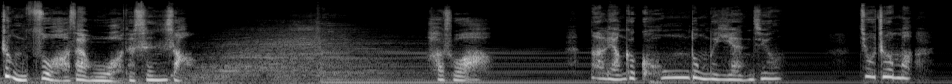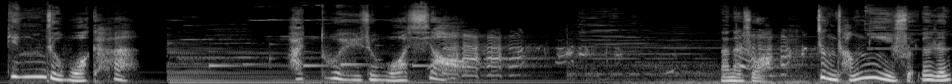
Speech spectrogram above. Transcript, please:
正坐在我的身上。他说：“那两个空洞的眼睛就这么盯着我看，还对着我笑。”楠楠说。正常溺水的人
